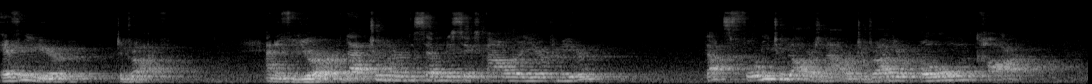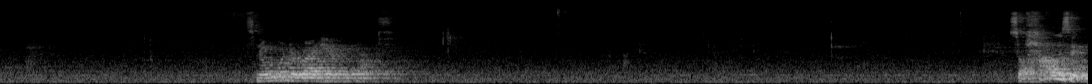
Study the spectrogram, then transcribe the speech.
every year to drive. And if you're that 276 hour a year commuter, that's $42 an hour to drive your own car. It's no wonder ride hailing works. So, how is it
